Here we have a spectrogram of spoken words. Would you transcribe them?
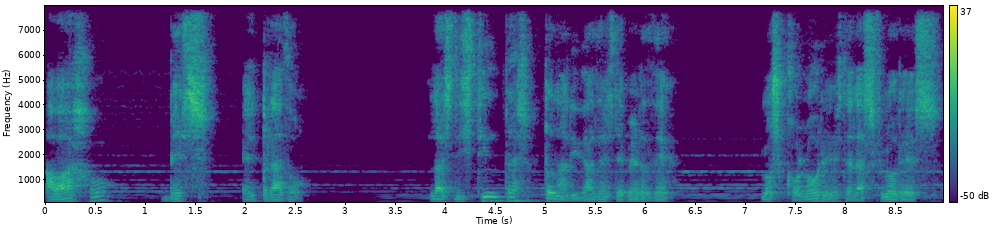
Abajo ves el prado, las distintas tonalidades de verde, los colores de las flores,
